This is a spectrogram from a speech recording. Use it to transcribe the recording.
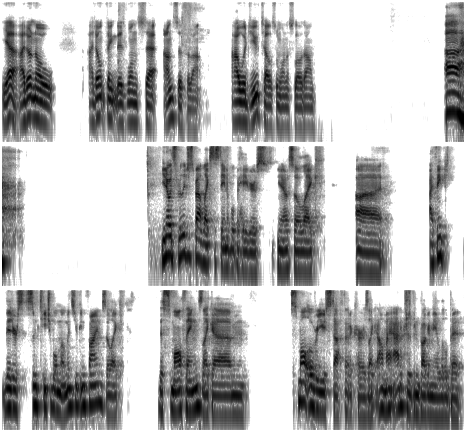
Yeah. I don't know. I don't think there's one set answer for that. How would you tell someone to slow down? Uh, you know, it's really just about like sustainable behaviors, you know, so like, uh, I think there's some teachable moments you can find. So like the small things, like, um, small overuse stuff that occurs, like, oh, my adductor's been bugging me a little bit.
